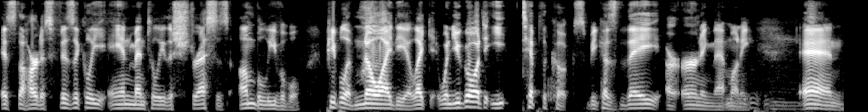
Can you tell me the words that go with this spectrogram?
it's the hardest physically and mentally. The stress is unbelievable. People have no idea. Like when you go out to eat tip the cooks because they are earning that money. Mm-hmm. And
